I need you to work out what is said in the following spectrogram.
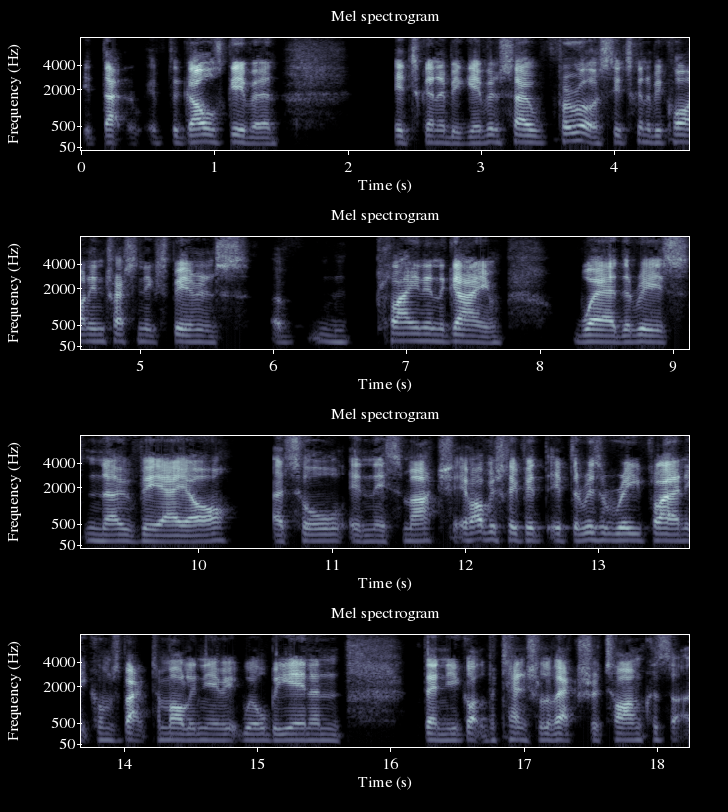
if that if the goal's given, it's going to be given. So for us, it's going to be quite an interesting experience of playing in a game where there is no VAR at all in this match. If obviously if it, if there is a replay and it comes back to Molineux, it will be in, and then you've got the potential of extra time because uh,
